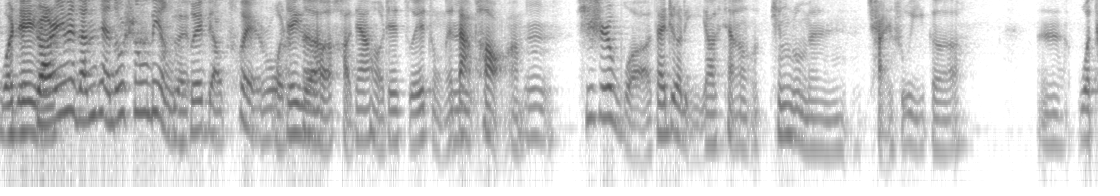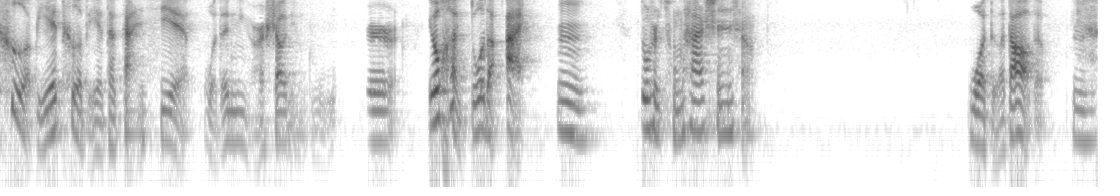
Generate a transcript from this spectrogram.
我这 主要是因为咱们现在都生病了，所以比较脆弱。我这个 好家伙，这嘴肿的大泡啊！嗯，其实我在这里要向听众们阐述一个，嗯，我特别特别的感谢我的女儿邵景竹，是有很多的爱，嗯，都是从她身上我得到的。嗯，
